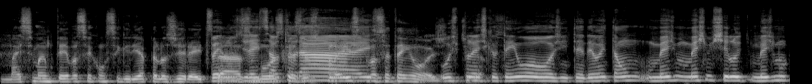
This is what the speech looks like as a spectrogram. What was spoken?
Mas se manter, você conseguiria pelos direitos Pelos das direitos músicas e os autorais, plays que você tem hoje. os plays que eu tenho hoje, entendeu? Então, o mesmo, mesmo estilo, mesmo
